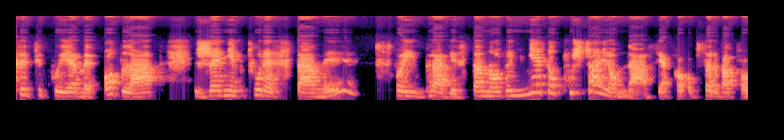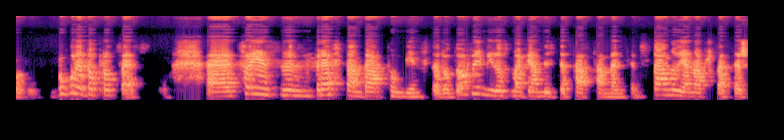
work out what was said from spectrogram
krytykujemy od lat, że niektóre stany w swoim prawie stanowym nie dopuszczają nas jako obserwatorów w ogóle do procesu, e, co jest wbrew standardom międzynarodowym i rozmawiamy z Departamentem Stanu. Ja na przykład też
